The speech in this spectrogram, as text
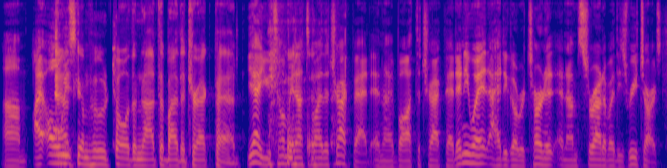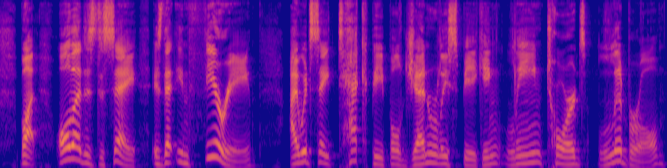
um, I always ask him who told them not to buy the trackpad. Yeah, you told me not to buy the trackpad, and I bought the trackpad anyway. And I had to go return it, and I'm surrounded by these retards. But all that is to say is that in theory, I would say tech people, generally speaking, lean towards liberal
